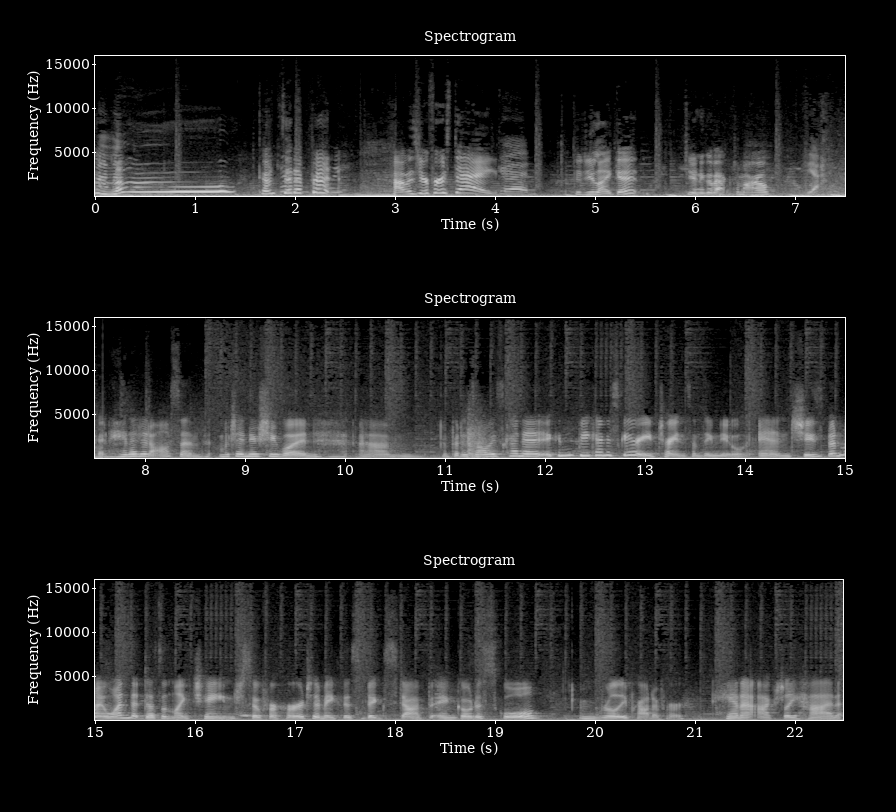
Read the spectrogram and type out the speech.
Hello! Come sit up front. How was your first day? Good. Did you like it? Do you want to go back tomorrow? Yeah. Good. Hannah did awesome, which I knew she would. Um, but it's always kind of, it can be kind of scary trying something new. And she's been my one that doesn't like change. So for her to make this big step and go to school, I'm really proud of her. Hannah actually had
